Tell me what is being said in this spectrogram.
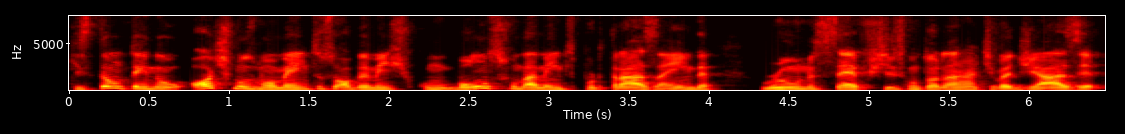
que estão tendo ótimos momentos, obviamente com bons fundamentos por trás ainda. Rune, CFX com toda a narrativa de Ásia,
